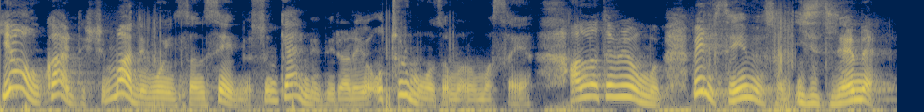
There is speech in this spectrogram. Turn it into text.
Yahu kardeşim madem o insanı sevmiyorsun gelme bir araya oturma o zaman o masaya. Anlatabiliyor muyum? Beni sevmiyorsan izleme.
